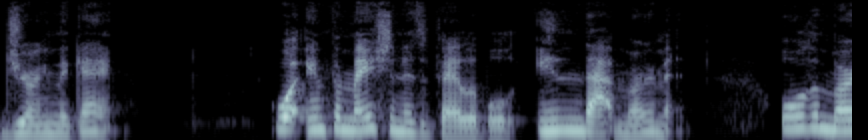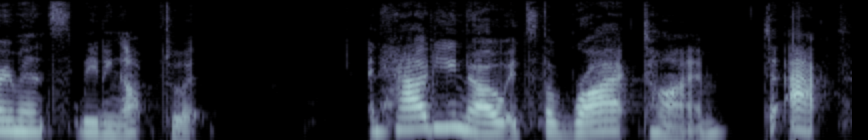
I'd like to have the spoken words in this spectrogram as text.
during the game? What information is available in that moment, or the moments leading up to it? And how do you know it's the right time to act?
